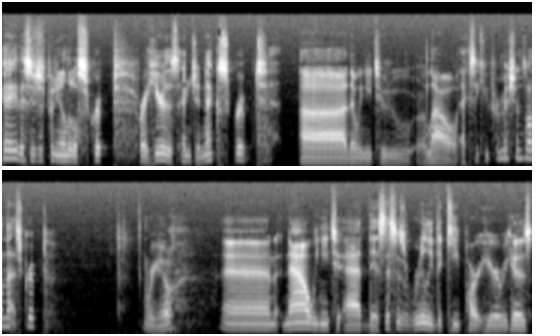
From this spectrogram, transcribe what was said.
Okay, this is just putting a little script right here, this nginx script. Uh, then we need to allow execute permissions on that script. There we go. And now we need to add this. This is really the key part here because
